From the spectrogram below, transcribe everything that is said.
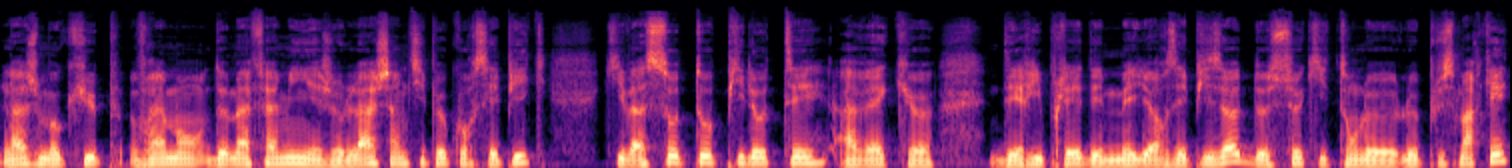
là je m'occupe vraiment de ma famille et je lâche un petit peu course épique, qui va s'auto-piloter avec euh, des replays des meilleurs épisodes, de ceux qui t'ont le, plus marqué?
